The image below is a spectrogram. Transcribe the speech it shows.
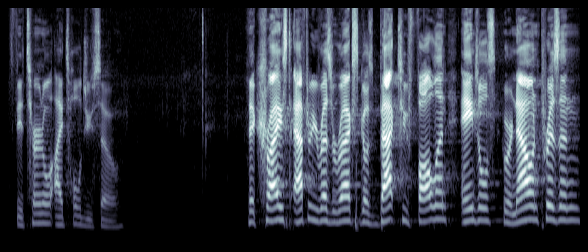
It's the eternal I told you so. That Christ, after he resurrects, goes back to fallen angels who are now in prison.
